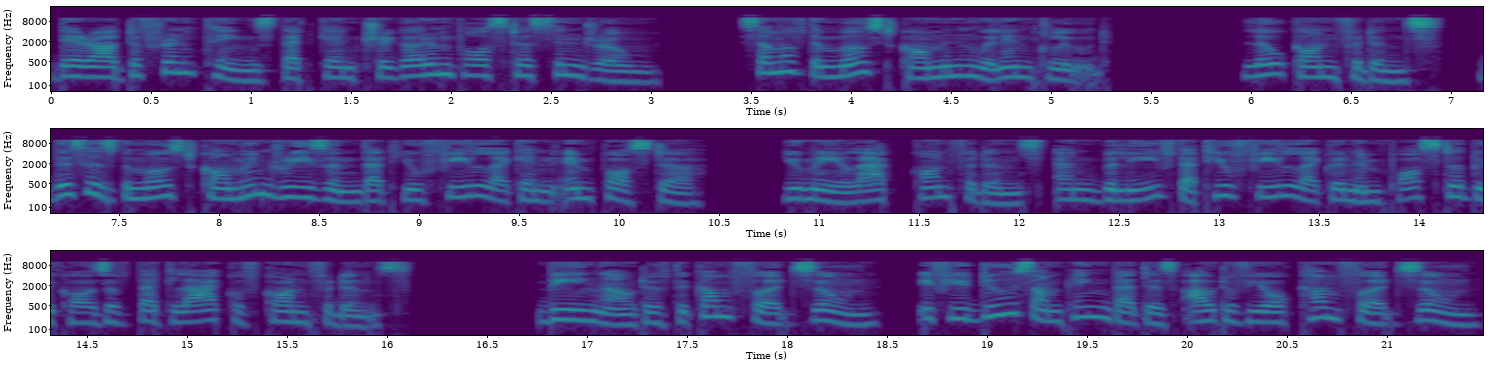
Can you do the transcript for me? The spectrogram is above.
There are different things that can trigger imposter syndrome. Some of the most common will include low confidence. This is the most common reason that you feel like an imposter. You may lack confidence and believe that you feel like an imposter because of that lack of confidence. Being out of the comfort zone. If you do something that is out of your comfort zone,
